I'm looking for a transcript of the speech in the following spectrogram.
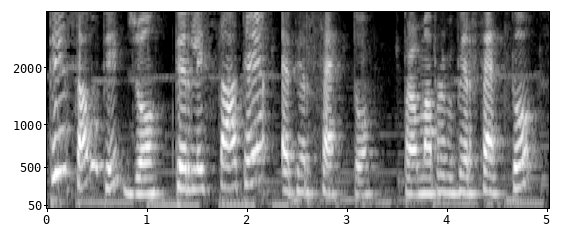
pensavo peggio. Per l'estate è perfetto, ma proprio perfetto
